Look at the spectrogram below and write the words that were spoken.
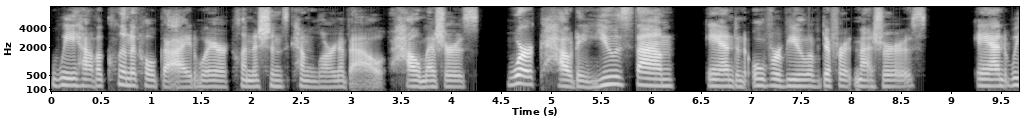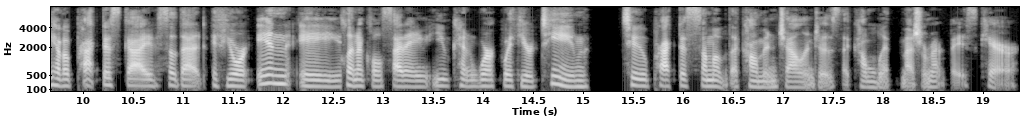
We have a clinical guide where clinicians can learn about how measures work, how to use them, and an overview of different measures. And we have a practice guide so that if you're in a clinical setting, you can work with your team to practice some of the common challenges that come with measurement based care.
